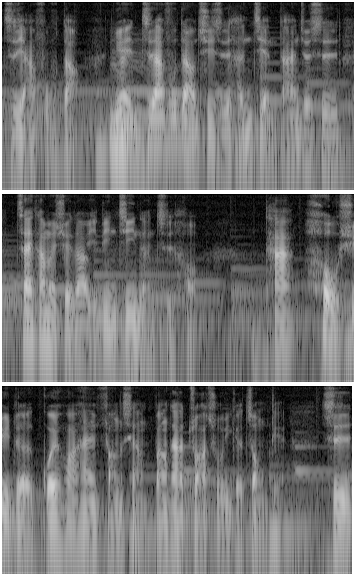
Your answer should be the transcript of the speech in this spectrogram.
职涯辅导，因为职涯辅导其实很简单，就是在他们学到一定技能之后，他后续的规划和方向帮他抓出一个重点，是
